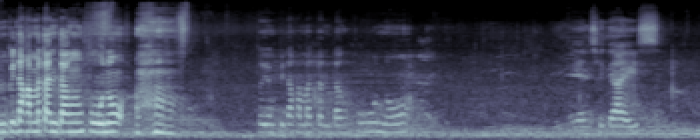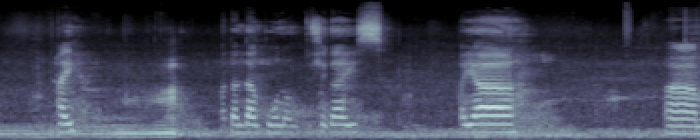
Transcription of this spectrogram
yung pinakamatandang puno. ito yung pinakamatandang puno. Ayan siya guys. Ay, matandang puno ito siya guys. Kaya um,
